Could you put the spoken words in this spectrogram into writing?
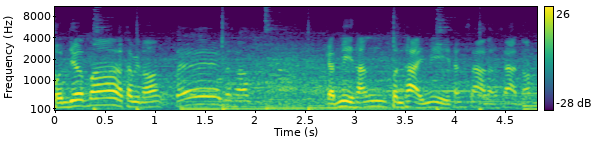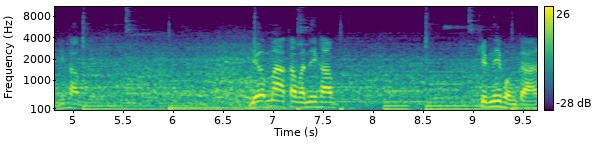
คนเยอะมากครับพี่น้องเต้มนะครับกันมีทั้งคนไทยมีทั้งชาวต่างชาติเนาะนี่ครับ เยอะมากครับวันนี้ครับ คลิปนี้ผมการ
